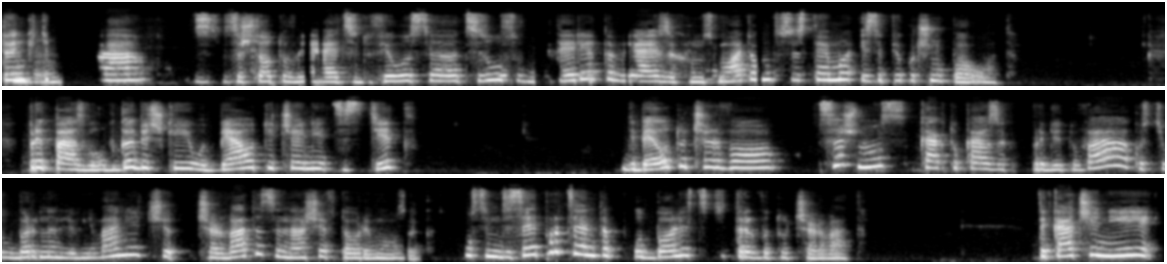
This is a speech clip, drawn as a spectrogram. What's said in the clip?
Тънките mm-hmm. защото влияе цитофилуса, цитофилус бактерията влияе за храносмилателната система и за пикочно-полата. Предпазва от гъбички, от бяло течение, цистит. Дебелото черво, всъщност, както казах преди това, ако сте обърнали внимание, че червата са нашия втори мозък. 80% от болестите тръгват от червата. Така че ние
